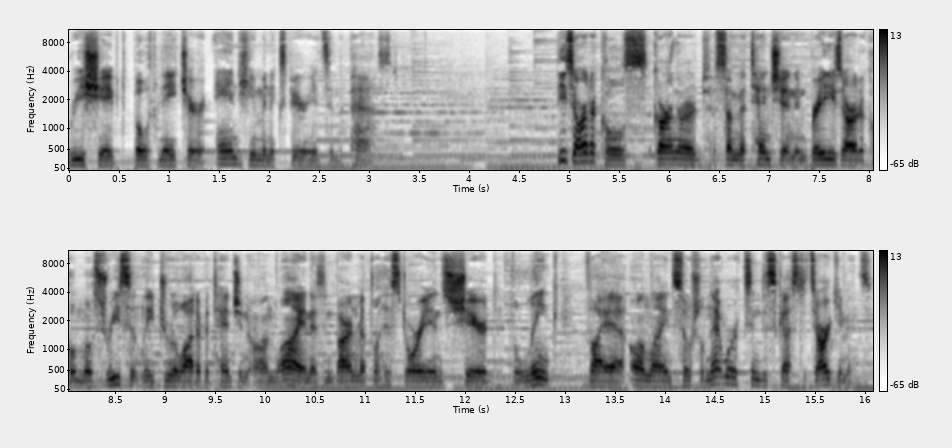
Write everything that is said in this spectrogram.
reshaped both nature and human experience in the past. These articles garnered some attention, and Brady's article most recently drew a lot of attention online as environmental historians shared the link via online social networks and discussed its arguments.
